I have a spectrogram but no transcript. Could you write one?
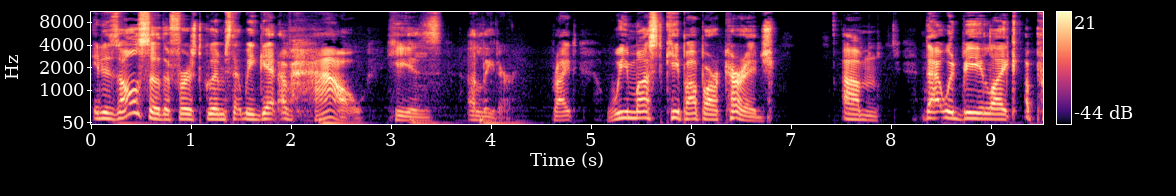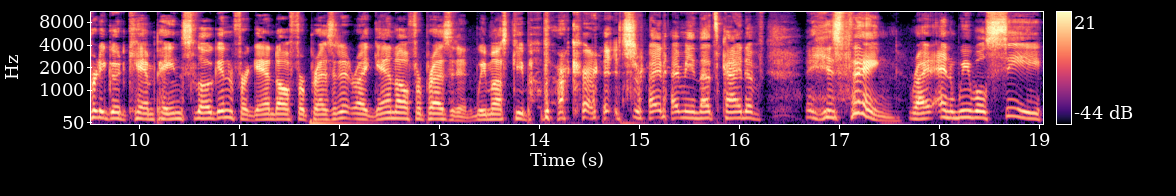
It is also the first glimpse that we get of how he is a leader, right? We must keep up our courage. Um, that would be like a pretty good campaign slogan for Gandalf for president, right? Gandalf for president. We must keep up our courage, right? I mean, that's kind of his thing, right? And we will see,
